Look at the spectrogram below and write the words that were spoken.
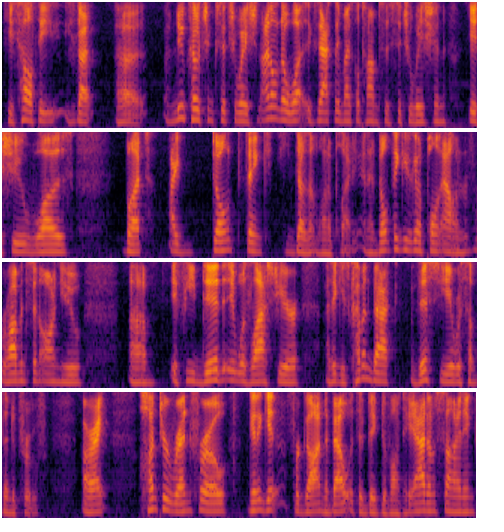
He's healthy. He's got uh, a new coaching situation. I don't know what exactly Michael Thomas's situation issue was, but I don't think he doesn't want to play, and I don't think he's going to pull an Allen Robinson on you. Um, if he did, it was last year. I think he's coming back this year with something to prove. All right. Hunter Renfrow going to get forgotten about with the big Davante Adams signing,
